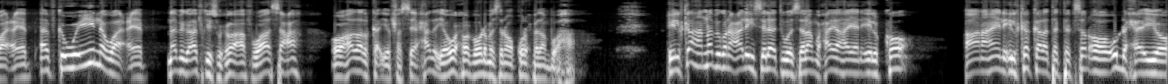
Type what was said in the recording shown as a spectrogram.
waa ceeb afka weynna waa ceeb. Nabiga afkiisa wuxuu aha af waasaca oo hadalka iyo faseexada iyo wax walba u dhamaystiran oo qurux badan buu ahaa ilkaha nabiguna calayhi salaatu wasalaam waxay ahaayeen ilko. Aan ahayn ilko kala tagtagsan oo u dhexeeyo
